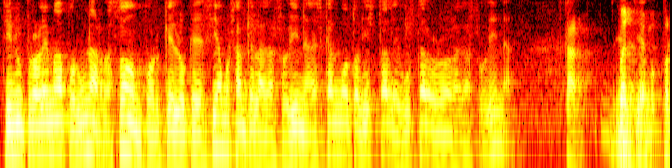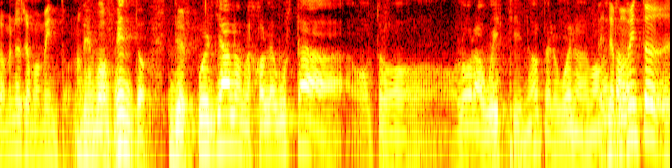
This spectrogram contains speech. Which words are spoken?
tiene un problema por una razón, porque lo que decíamos antes la gasolina, es que al motorista le gusta el olor a gasolina. Claro, bueno, por lo menos de momento. De momento. Después ya a lo mejor le gusta otro olor a whisky, ¿no? Pero bueno, de momento, de momento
